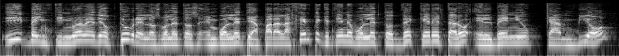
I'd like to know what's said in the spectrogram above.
y 29 de octubre los boletos en Boletia. Para la gente que tiene boleto de Querétaro, el venue cambió.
